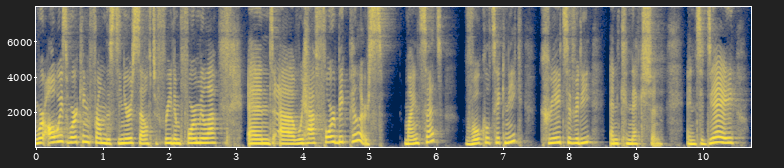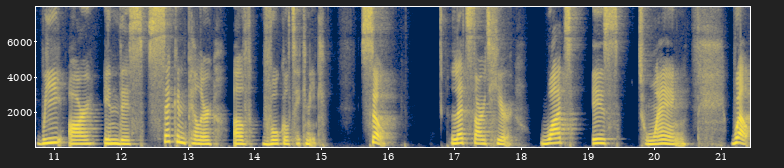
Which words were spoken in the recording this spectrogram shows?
we're always working from the Sing Yourself to Freedom formula, and uh, we have four big pillars mindset, vocal technique, creativity, and connection. And today we are in this second pillar of vocal technique. So let's start here. What is twang? Well,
